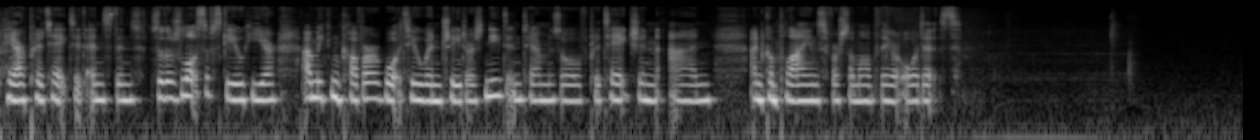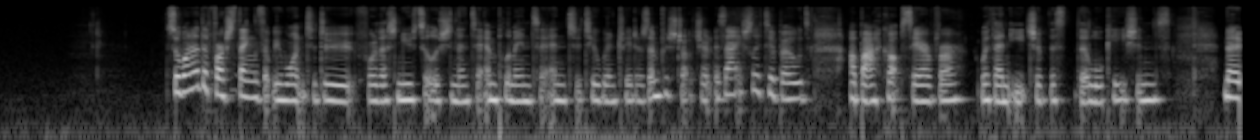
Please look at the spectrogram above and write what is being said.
per protected instance. So there's lots of scale here and we can cover what Tailwind traders need in terms of protection and, and compliance for some of their audits. So one of the first things that we want to do for this new solution and to implement it into Tailwind Traders infrastructure is actually to build a backup server within each of the, the locations. Now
